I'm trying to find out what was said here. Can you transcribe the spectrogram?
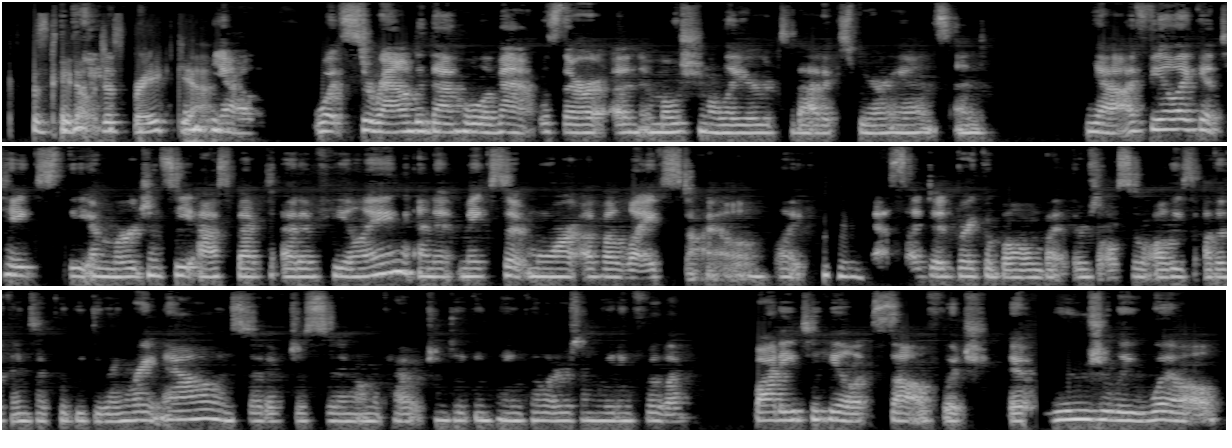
because they don't just break. Yeah. Yeah what surrounded that whole event was there an emotional layer to that experience and yeah i feel like it takes the emergency aspect out of healing and it makes it more of a lifestyle like mm-hmm. yes i did break a bone but there's also all these other things i could be doing right now instead of just sitting on the couch and taking painkillers and waiting for the body to heal itself which it usually will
